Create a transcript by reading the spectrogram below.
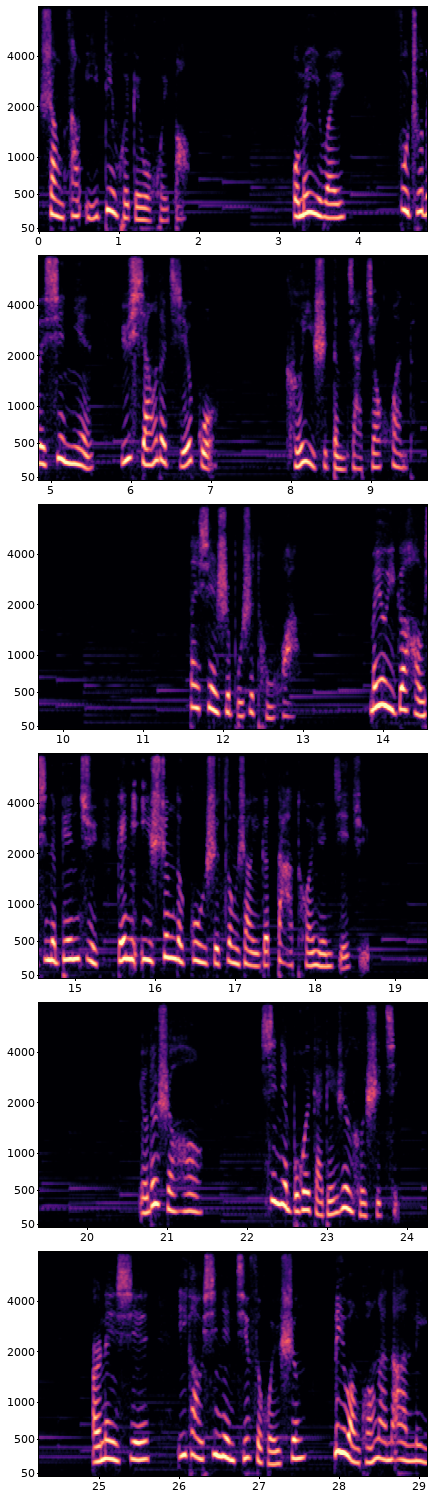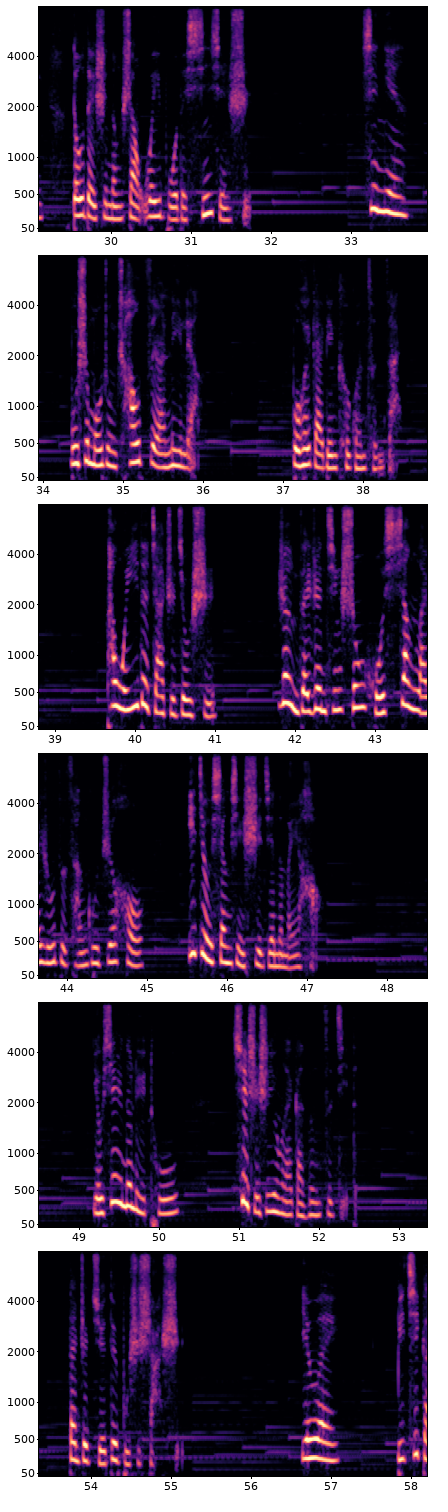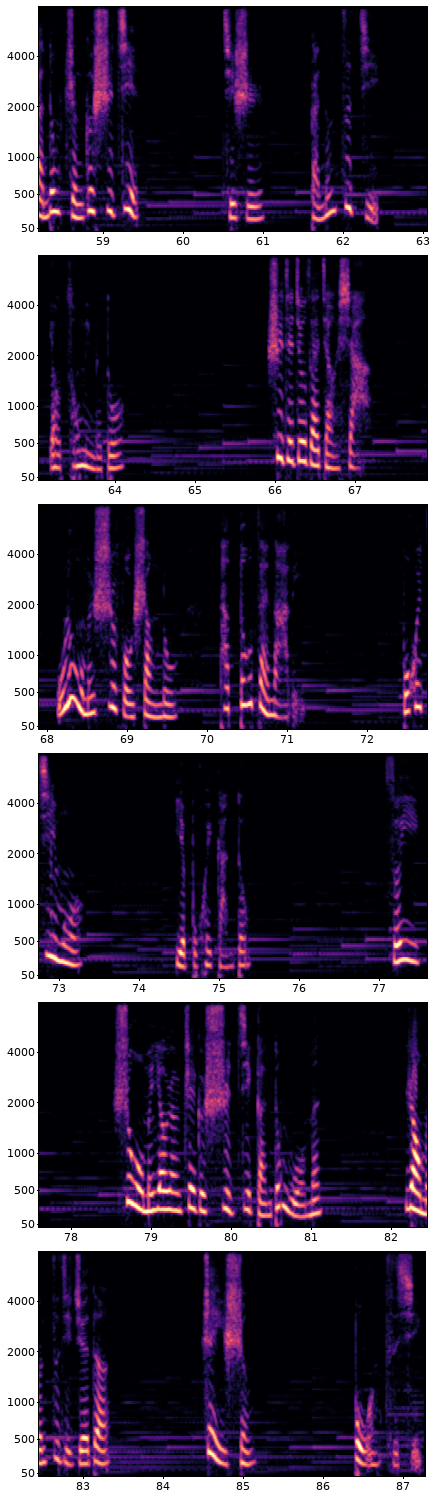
上苍一定会给我回报。我们以为，付出的信念与想要的结果，可以是等价交换的。但现实不是童话，没有一个好心的编剧给你一生的故事送上一个大团圆结局。有的时候，信念不会改变任何事情，而那些依靠信念起死回生、力挽狂澜的案例，都得是能上微博的新鲜事。信念，不是某种超自然力量，不会改变客观存在。它唯一的价值就是，让你在认清生活向来如此残酷之后，依旧相信世间的美好。有些人的旅途，确实是用来感动自己的，但这绝对不是傻事。因为，比起感动整个世界，其实，感动自己。要聪明的多。世界就在脚下，无论我们是否上路，它都在那里，不会寂寞，也不会感动。所以，是我们要让这个世界感动我们，让我们自己觉得这一生不枉此行。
